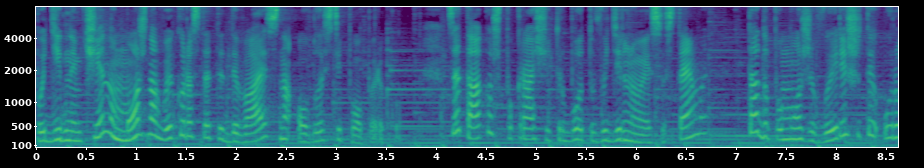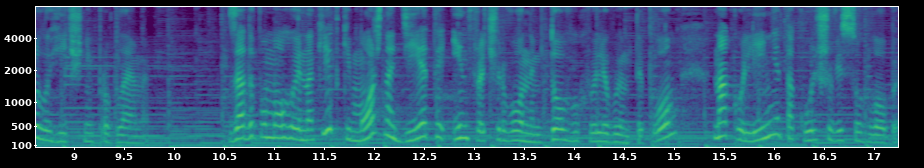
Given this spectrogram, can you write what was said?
Подібним чином можна використати девайс на області попереку. Це також покращить роботу видільної системи та допоможе вирішити урологічні проблеми. За допомогою накидки можна діяти інфрачервоним довгохвильовим теплом на колінні та кульшові суглоби,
